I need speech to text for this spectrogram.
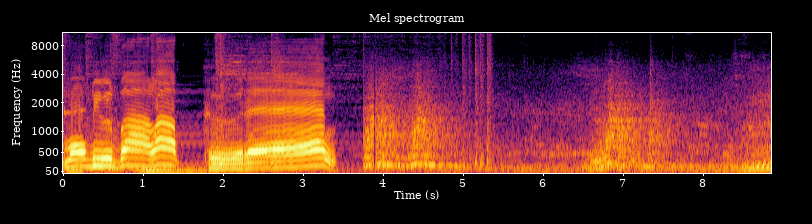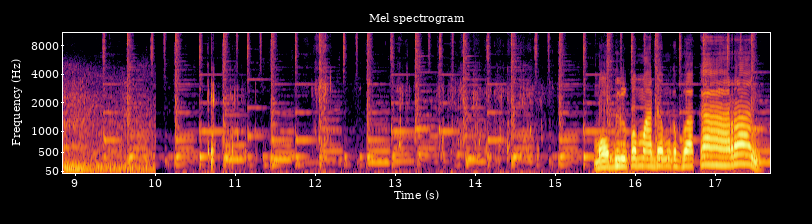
mobil balap keren. Mobil pemadam kebakaran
